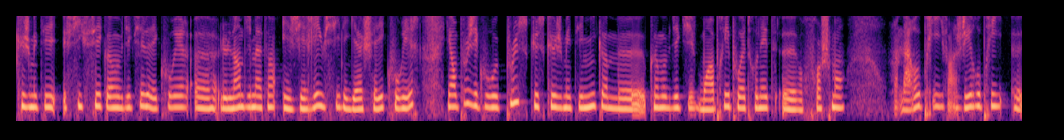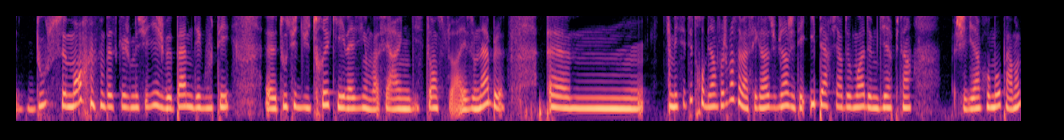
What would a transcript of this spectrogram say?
que je m'étais fixé comme objectif d'aller courir euh, le lundi matin. Et j'ai réussi, les gars. Je suis allée courir. Et en plus, j'ai couru plus que ce que je m'étais mis comme, comme objectif. Bon, après, pour être honnête, franchement, on a repris, enfin j'ai repris euh, doucement parce que je me suis dit je veux pas me dégoûter euh, tout de suite du truc et vas-y on va faire une distance raisonnable. Euh, mais c'était trop bien, franchement ça m'a fait grave du bien, j'étais hyper fière de moi de me dire putain j'ai dit un gros mot, pardon,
